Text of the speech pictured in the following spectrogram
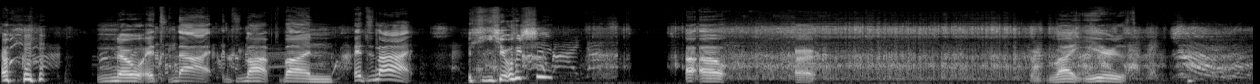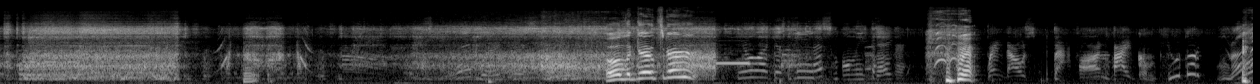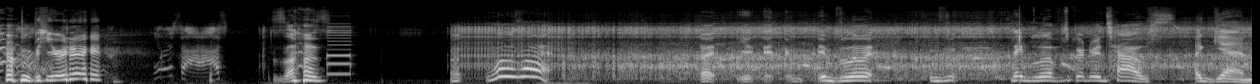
No, it's not. It's not fun. It's not. Yoshi? Uh oh. Uh, my ears. Oh, look out, skirt! You know, I just seen this only bigger. Windows back on my computer. Computer? Uh, What was that? Uh, it, it, it blew it. They blew up Squidward's house again.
